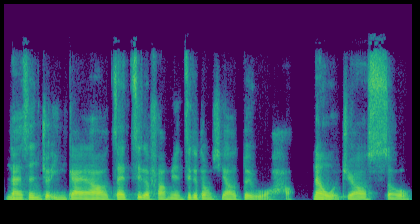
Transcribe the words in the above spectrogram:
男生就应该要在这个方面，这个东西要对我好，那我就要收，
